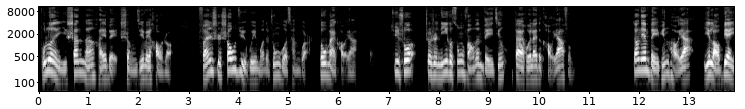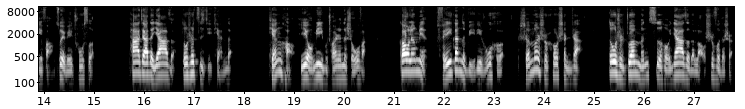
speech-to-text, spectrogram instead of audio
不论以山南海北、省级为号召，凡是稍具规模的中国餐馆都卖烤鸭。据说这是尼克松访问北京带回来的烤鸭风。当年北平烤鸭以老便宜坊最为出色，他家的鸭子都是自己填的，填烤也有秘不传人的手法，高粱面。肥干的比例如何？什么时候渗炸，都是专门伺候鸭子的老师傅的事儿。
